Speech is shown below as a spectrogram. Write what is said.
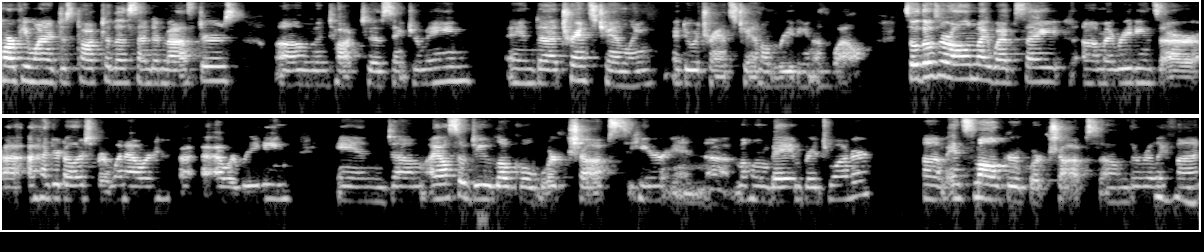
or if you want to just talk to the Ascended Masters um, and talk to Saint Germain and uh, trance channeling. I do a trance channeled reading as well. So those are all on my website. Uh, my readings are uh, $100 for a one hour uh, hour reading. And um, I also do local workshops here in uh, Mahone Bay and Bridgewater, um, and small group workshops. Um, they're really Mhm. fun,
